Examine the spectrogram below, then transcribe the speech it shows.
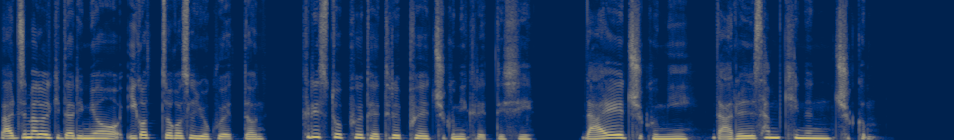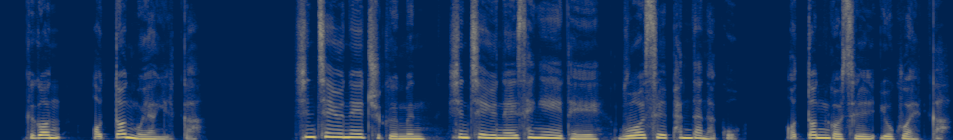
마지막을 기다리며 이것저것을 요구했던 크리스토프 데트레프의 죽음이 그랬듯이 나의 죽음이 나를 삼키는 죽음. 그건 어떤 모양일까? 신채윤의 죽음은 신채윤의 생애에 대해 무엇을 판단하고 어떤 것을 요구할까?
